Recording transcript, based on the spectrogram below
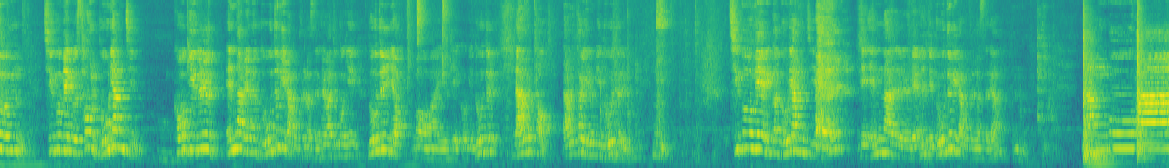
지금 지금의 그 서울 노량진 거기를 옛날에는 노들이라고 불렀어요. 그래가지고 거기 노들역 뭐막 이렇게 거기 노들 나루터 나루터 이름이 노들. 음. 지금의 그러니까 노량진을 이제 옛날에는 이제 노들이라고 불렀어요. 음. 양구하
